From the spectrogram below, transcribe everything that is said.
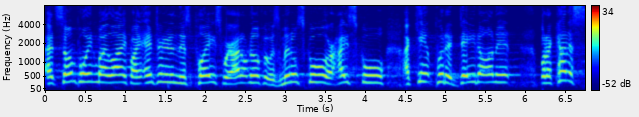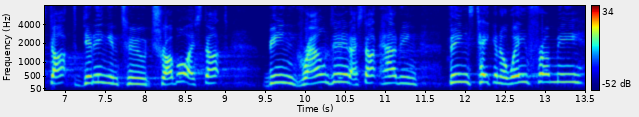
at some point in my life, I entered in this place where I don't know if it was middle school or high school. I can't put a date on it, but I kind of stopped getting into trouble. I stopped being grounded. I stopped having things taken away from me.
